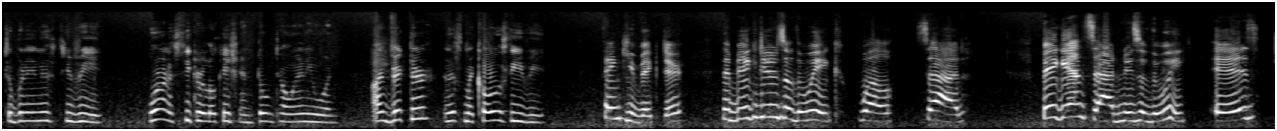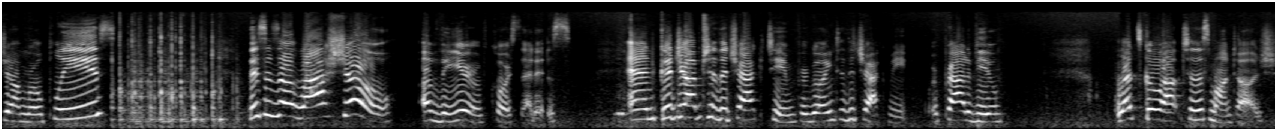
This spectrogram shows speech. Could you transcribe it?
to Bonita News TV. We're on a secret location, don't tell anyone. I'm Victor, and this is my co-host Evie. Thank you, Victor. The big news of the week, well, sad. Big and sad news of the week is, drumroll please. This is our last show of the year, of course that is. And good job to the track team for going to the track meet. We're proud of you. Let's go out to this montage.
